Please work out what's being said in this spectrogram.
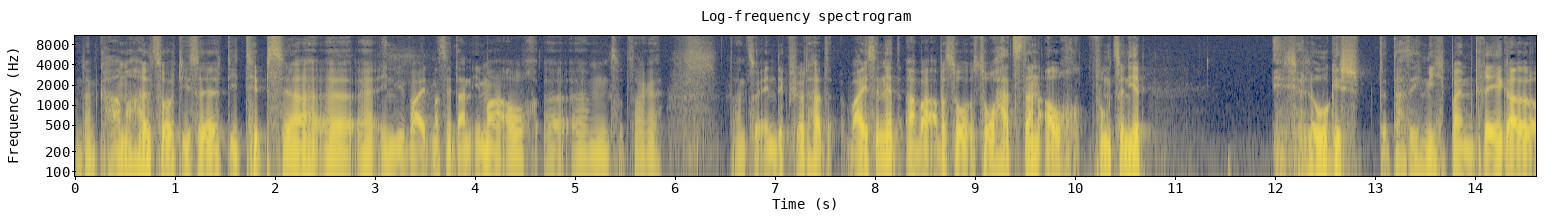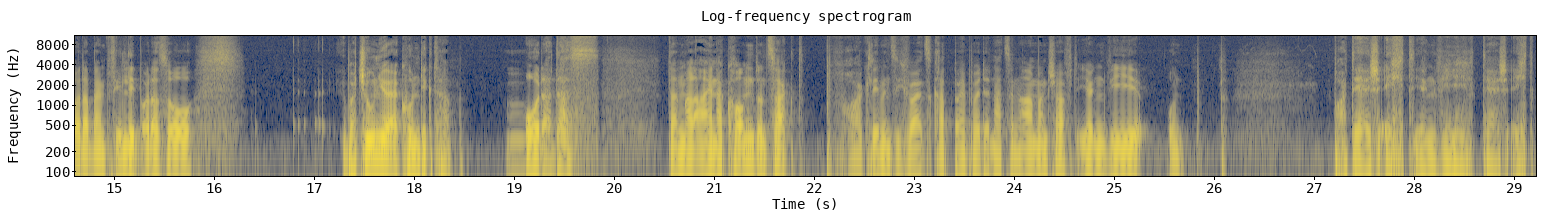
Und dann kamen halt so diese, die Tipps, ja, äh, äh, inwieweit man sie dann immer auch äh, ähm, sozusagen dann zu Ende geführt hat, weiß ich nicht, aber, aber so, so hat es dann auch funktioniert. Ist ja logisch, dass ich mich beim Gregal oder beim Philipp oder so über Junior erkundigt habe. Mhm. Oder dass dann mal einer kommt und sagt, boah, Clemens, ich war jetzt gerade bei, bei der Nationalmannschaft irgendwie und boah, der ist echt irgendwie, der ist echt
